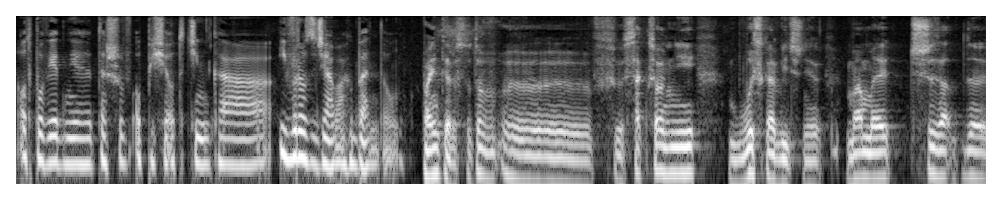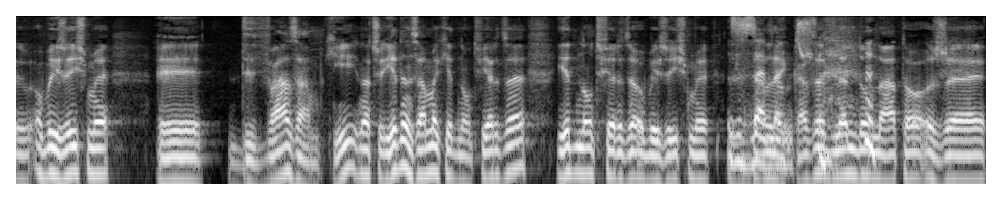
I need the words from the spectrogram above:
odpowiednie też w opisie odcinka i w rozdziałach będą. Pani Teres, to, to w, w Saksonii błyskawicznie mamy trzy, y, obejrzeliśmy y, dwa zamki, znaczy jeden zamek, jedną twierdzę. Jedną twierdzę obejrzeliśmy z, z daleka, ze względu na to, że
